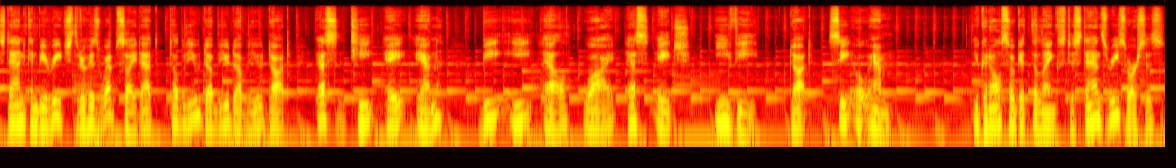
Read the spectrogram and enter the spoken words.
Stan can be reached through his website at www.stanbelyshev.com. You can also get the links to Stan's resources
